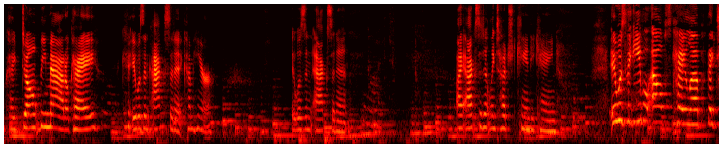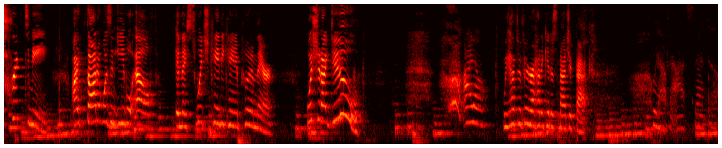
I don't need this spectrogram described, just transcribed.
Okay, don't be mad, okay? It was an accident. Come here. It was an accident. I accidentally touched candy cane. It was the evil elves, Caleb. They tricked me. I thought it was an evil elf and they switched candy cane and put him there. What should I do? I know. We have to figure out how to get his magic back. We have to ask Santa.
